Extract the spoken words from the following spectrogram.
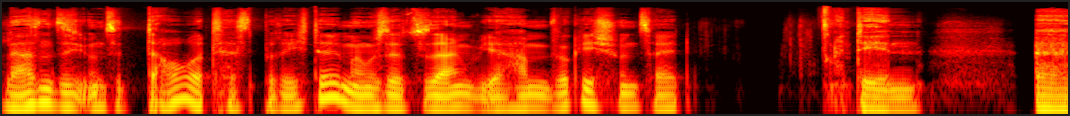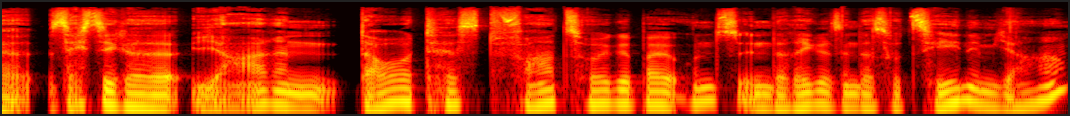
lasen sich unsere Dauertestberichte. Man muss dazu sagen, wir haben wirklich schon seit den äh, 60er Jahren Dauertestfahrzeuge bei uns. In der Regel sind das so zehn im Jahr,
